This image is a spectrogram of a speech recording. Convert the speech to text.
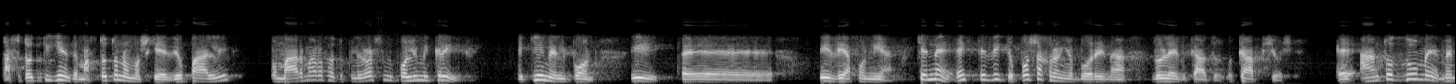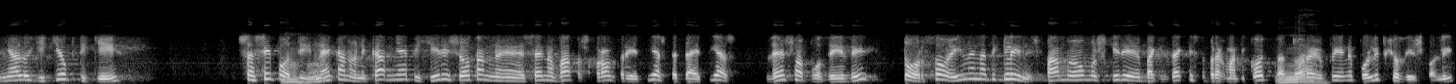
αυτό τι γίνεται με αυτό το νομοσχέδιο πάλι, το μάρμαρο θα το πληρώσουν πολύ μικροί. Εκεί είναι λοιπόν η, ε, η διαφωνία. Και ναι, έχετε δίκιο. Πόσα χρόνια μπορεί να δουλεύει κάποιος; Ε, αν το δούμε με μια λογική οπτική, σας είπα ότι ναι, κανονικά μια επιχείρηση όταν ε, σε ένα βάθος χρόνου τριετίας, πενταετίας δεν σου αποδίδει, το ορθό είναι να την κλείνεις. Πάμε όμως κύριε Μπακιζάκη στην πραγματικότητα τώρα, η οποία είναι πολύ πιο δύσκολη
